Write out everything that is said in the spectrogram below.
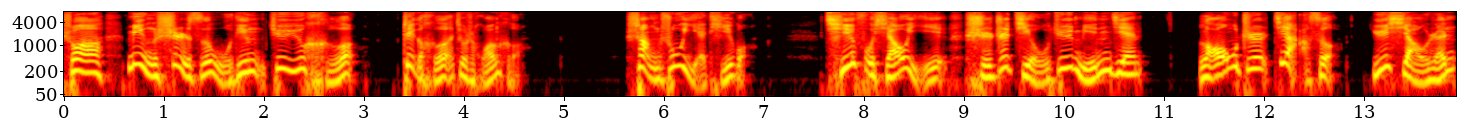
说：“命世子武丁居于河，这个河就是黄河。”尚书也提过，其父小乙使之久居民间，劳之稼穑，与小人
